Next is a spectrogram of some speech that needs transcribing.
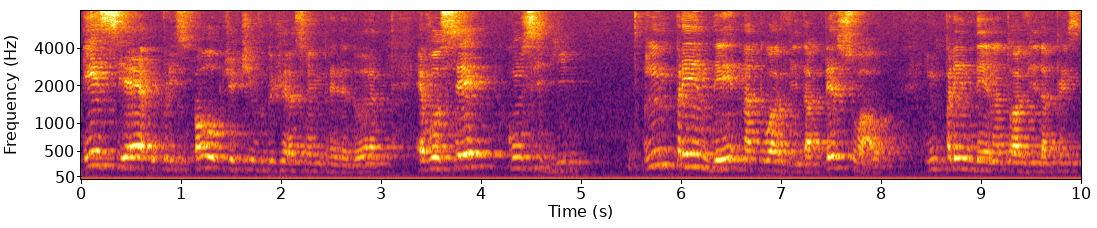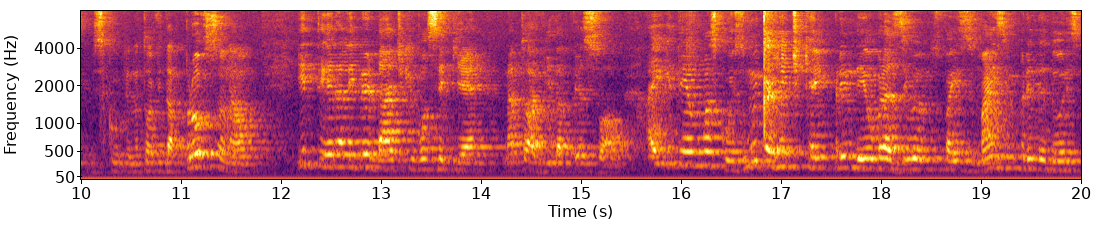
esse é o principal objetivo do Geração Empreendedora, é você conseguir empreender na tua vida pessoal, empreender na tua vida, desculpe, na tua vida profissional e ter a liberdade que você quer na tua vida pessoal. Aí que tem algumas coisas. Muita gente quer empreender, o Brasil é um dos países mais empreendedores,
